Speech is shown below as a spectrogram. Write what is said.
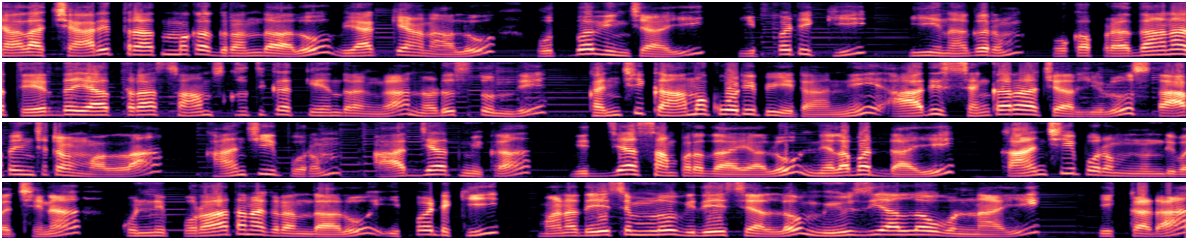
చాలా చారిత్రాత్మక గ్రంథాలు వ్యాఖ్యానాలు ఉద్భవించాయి. ఇప్పటికీ ఈ నగరం ఒక ప్రధాన తీర్థయాత్ర సాంస్కృతిక కేంద్రంగా నడుస్తుంది. కంచి కామకోటి పీఠాన్ని ఆది శంకరాచార్యులు స్థాపించటం వల్ల కాంచీపురం ఆధ్యాత్మిక విద్యా సంప్రదాయాలు నిలబడ్డాయి. కాంచీపురం నుండి వచ్చిన కొన్ని పురాతన గ్రంథాలు ఇప్పటికీ మన దేశంలో విదేశాల్లో మ్యూజియాల్లో ఉన్నాయి. ఇక్కడ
